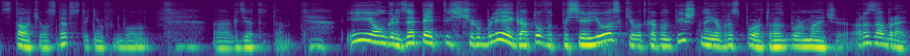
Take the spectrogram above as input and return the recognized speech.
Сталкивался, да, с таким футболом а, где-то там. И он говорит, за 5000 рублей готов вот по-серьезки, вот как он пишет на Евроспорт, разбор матча, разобрать.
